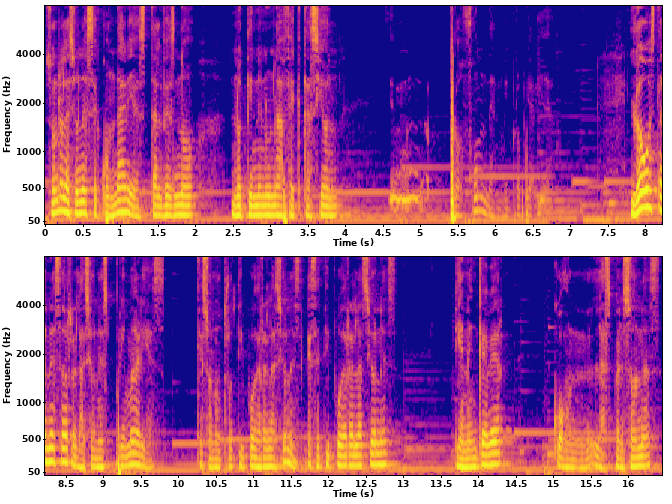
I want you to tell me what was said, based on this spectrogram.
Son relaciones secundarias, tal vez no, no tienen una afectación em, profunda en mi propia vida. Luego están esas relaciones primarias, que son otro tipo de relaciones. Ese tipo de relaciones tienen que ver con las personas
